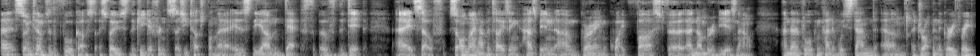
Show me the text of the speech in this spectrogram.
Uh, so, in terms of the forecast, I suppose the key difference, as you touched on there, is the um, depth of the dip uh, itself. So, online advertising has been um, growing quite fast for a number of years now, and therefore can kind of withstand um, a drop in the growth rate.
